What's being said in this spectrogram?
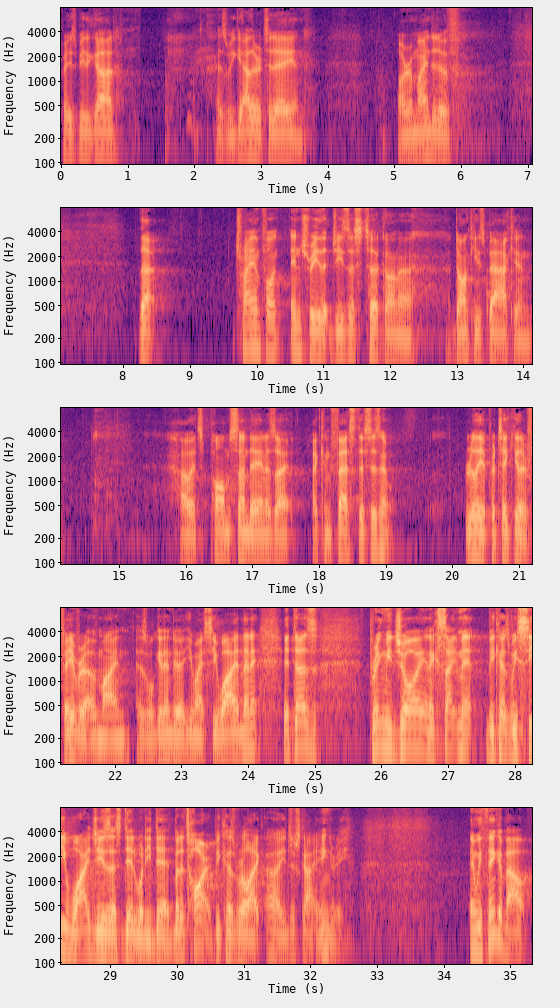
Praise be to God. As we gather today and are reminded of that triumphant entry that Jesus took on a donkey's back and how it's Palm Sunday. And as I, I confess, this isn't really a particular favorite of mine. As we'll get into it, you might see why. And then it, it does bring me joy and excitement because we see why Jesus did what he did. But it's hard because we're like, oh, he just got angry. And we think about,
